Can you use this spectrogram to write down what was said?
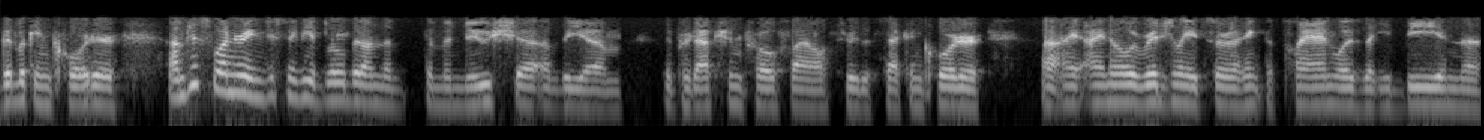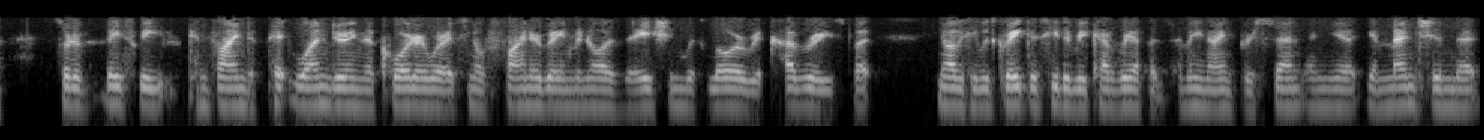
Good-looking quarter. I'm just wondering, just maybe a little bit on the minutia of the production profile through the second quarter. I I know originally, it's sort of I think the plan was that you'd be in the sort of basically confined to pit 1 during the quarter, where it's you know finer grain mineralization with lower recoveries. But you know, obviously, it was great to see the recovery up at 79%, and you you mentioned that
